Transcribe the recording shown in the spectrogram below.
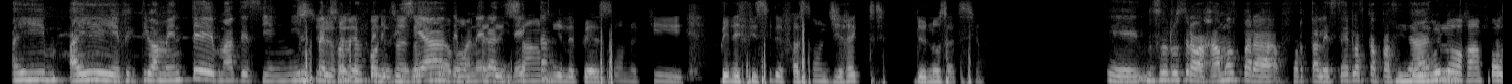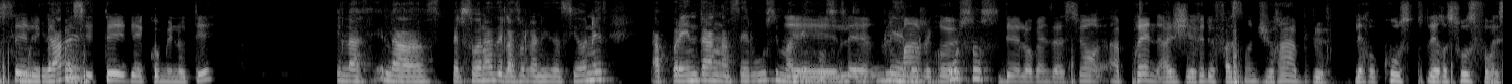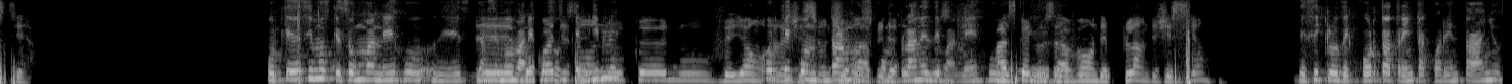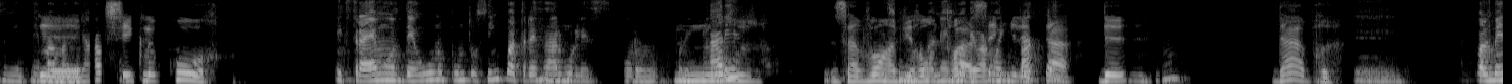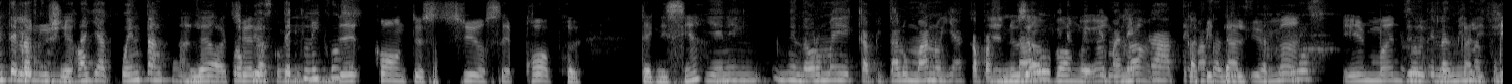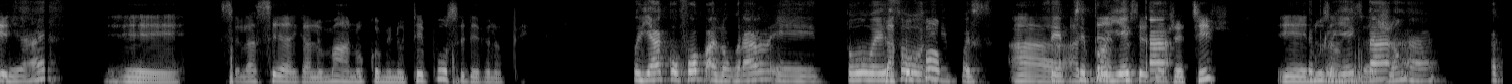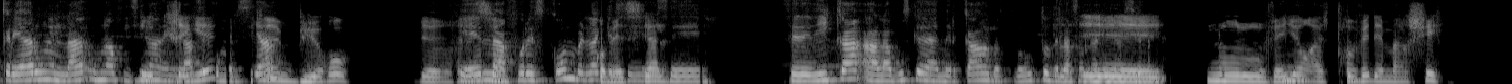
hay, hay efectivamente más de 100 mil sur personas. Nous beneficiadas de manera de 100 directa 000 personnes qui bénéficient de façon directe de nos actions. Eh, nosotros trabajamos para fortalecer las Nous capacidades de capacités des communautés que las, las personas de las organizaciones aprendan a hacer uso y manejo et sostenible de los recursos. de l'organisation apprennent à gérer de façon durable les ressources, les ressources forestières. ¿Por qué decimos que son manejo, es- hacemos manejo sostenible? que Porque contamos con planes de manejo Parce que nous eh, avons des plans de gestion, de ciclos de corta a 30, 40 años en el tema maderable. cycles courts. Extraemos de 1.5 a 3 árboles por, por hectárea. Nous avons environ manejo 3 de à bajo 5 000 impacto. hectares de- d'arbres Eh, actualmente gérons. comunidades ya cuentan con sus la propios técnicos, compte sur ses propres techniciens. tienen un enorme capital humano ya Et nous capacitado, avons gente que un grand maneja temas capital humain et de las mismas comunidades. Cela sert également à nos communautés pour se développer. Pues ya COFOP a lograr eh, todo La eso, COFOP eh, pues A se, se atteint tous ces proyecta, objectifs et se nous proyecta envisageons a, crear un enla- una oficina de de enlace créer un comercial bureau de que es la Forescom, ¿verdad? Que se, se, se dedica a la búsqueda de mercado de los productos de las organizaciones. et nous veillons à trouver des marchés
